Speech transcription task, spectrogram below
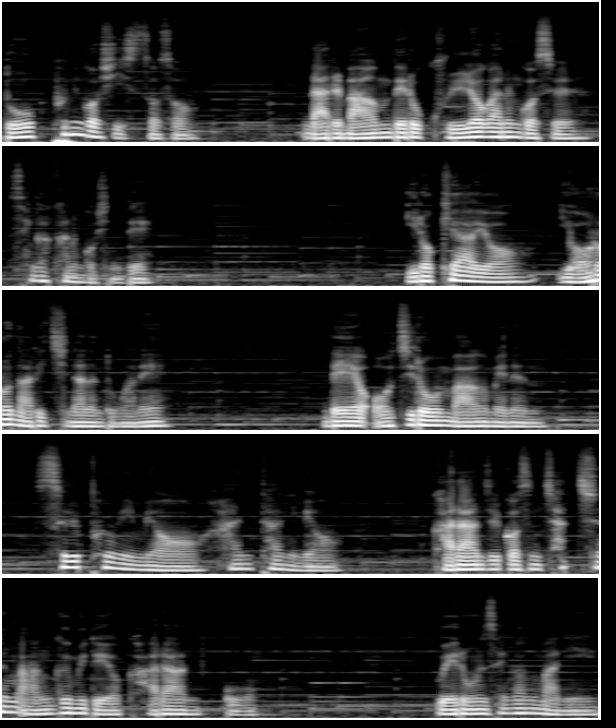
높은 것이 있어서 나를 마음대로 굴려가는 것을 생각하는 것인데 이렇게 하여 여러 날이 지나는 동안에 내 어지러운 마음에는 슬픔이며 한탄이며 가라앉을 것은 차츰 앙금이 되어 가라앉고 외로운 생각만이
